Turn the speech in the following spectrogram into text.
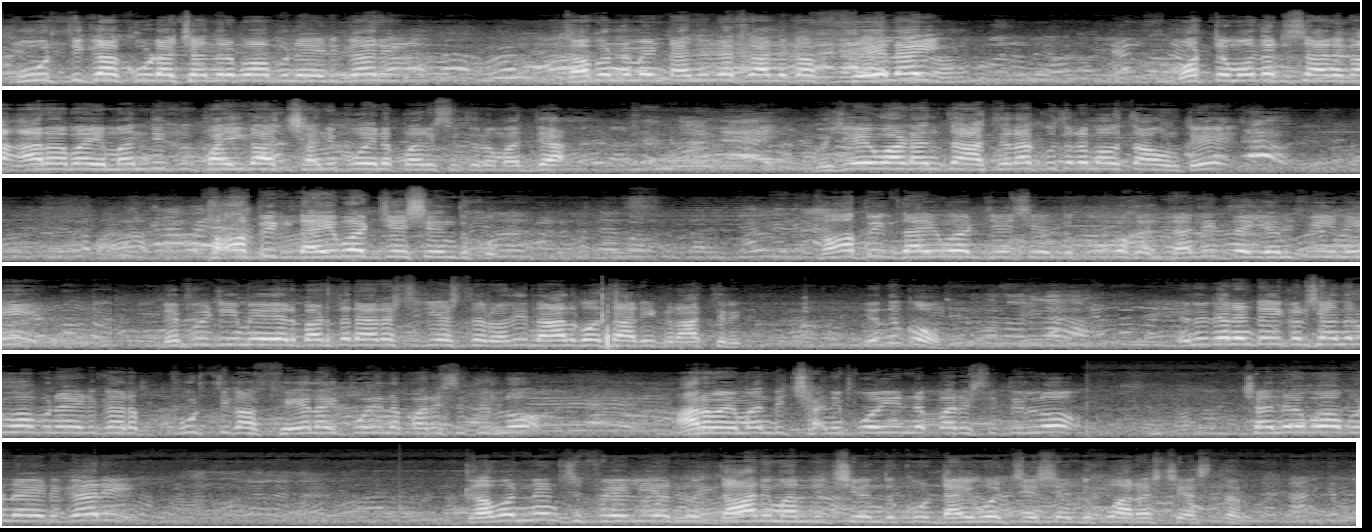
పూర్తిగా కూడా చంద్రబాబు నాయుడు గారి గవర్నమెంట్ అన్ని రకాలుగా ఫెయిల్ అయి మొట్టమొదటిసారిగా అరవై మందికి పైగా చనిపోయిన పరిస్థితుల మధ్య విజయవాడ అంతా అతిలకుతలం అవుతా ఉంటే టాపిక్ డైవర్ట్ చేసేందుకు టాపిక్ డైవర్ట్ చేసేందుకు ఒక దళిత ఎంపీని డిప్యూటీ మేయర్ భర్తను అరెస్ట్ చేస్తారు. అది నాలుగో తారీఖు రాత్రి. ఎందుకు? ఎందుకంటే ఇక్కడ చంద్రబాబు నాయుడు గారు పూర్తిగా ఫెయిల్ అయిపోయిన పరిస్థితుల్లో అరవై మంది చనిపోయిన పరిస్థితుల్లో చంద్రబాబు నాయుడు గారి గవర్నెన్స్ ఫెయిలియర్ను దారి మళ్ళించేందుకు డైవర్ట్ చేసేందుకు అరెస్ట్ చేస్తారు.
